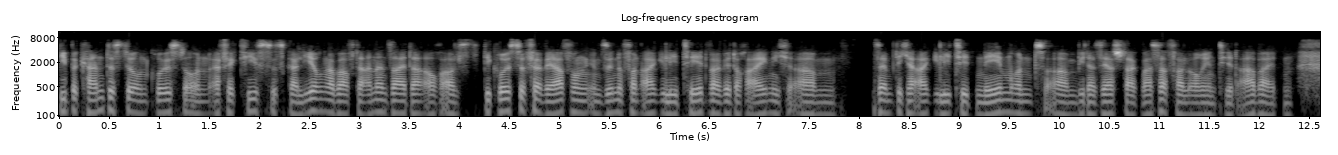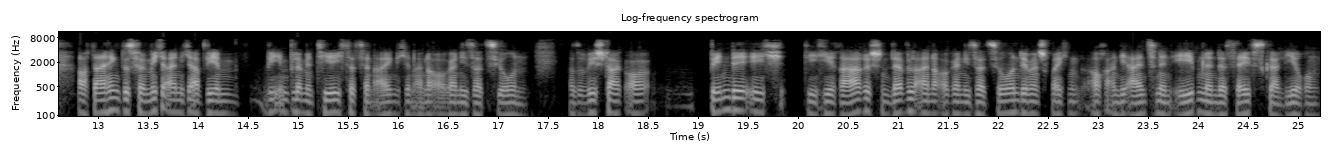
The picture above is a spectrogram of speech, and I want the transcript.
die bekannteste und größte und effektivste Skalierung, aber auf der anderen Seite auch als die größte Verwerfung im Sinne von Agilität, weil wir doch eigentlich ähm, sämtliche Agilität nehmen und ähm, wieder sehr stark wasserfallorientiert arbeiten. Auch da hängt es für mich eigentlich ab, wie, wie implementiere ich das denn eigentlich in einer Organisation? Also wie stark binde ich die hierarchischen Level einer Organisation dementsprechend auch an die einzelnen Ebenen der Safe-Skalierung.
